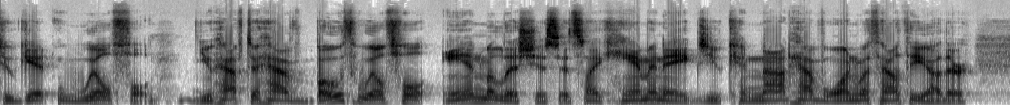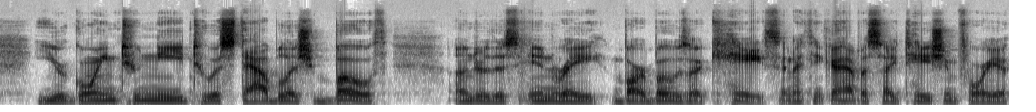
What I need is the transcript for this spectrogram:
to get willful. You have to have both willful and malicious. It's like ham and eggs. You cannot have one without the other. You're going to need to establish both under this In re Barboza case. And I think I have a citation for you.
